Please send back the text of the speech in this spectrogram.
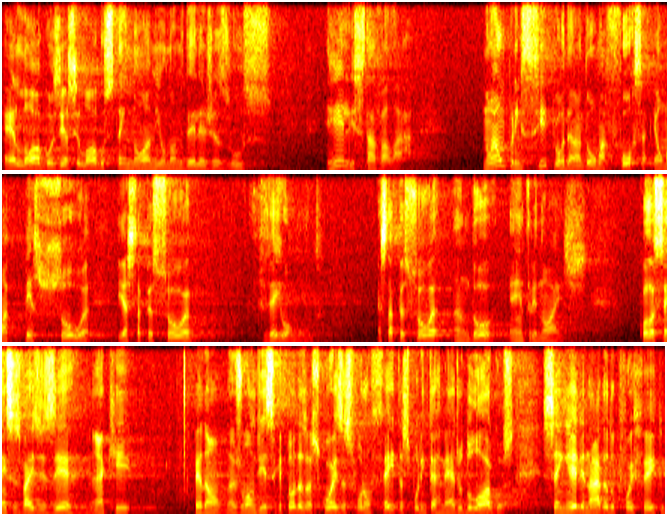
é Logos, e esse Logos tem nome, o nome dele é Jesus. Ele estava lá. Não é um princípio ordenador, uma força, é uma pessoa, e essa pessoa veio ao mundo. Esta pessoa andou entre nós. Colossenses vai dizer né, que, perdão, né, João disse que todas as coisas foram feitas por intermédio do Logos. Sem ele, nada do que foi feito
